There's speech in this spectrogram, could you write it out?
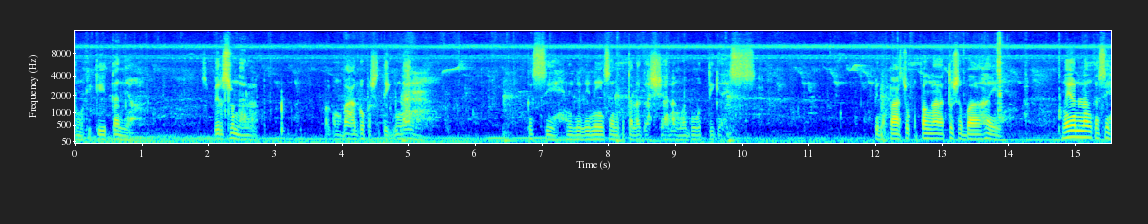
kung makikita niya sa personal, bagong bago pa siya tignan. Kasi nililinisan ko talaga siya ng mabuti guys. Pinapasok pa nga ito sa bahay. Ngayon lang kasi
